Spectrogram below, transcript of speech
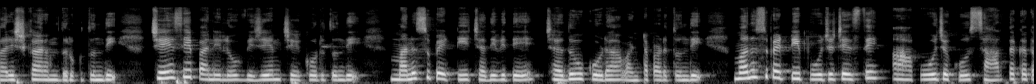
పరిష్కారం దొరుకుతుంది. చేసే పనిలో విజయం చేకూరుతుంది. మనసు పెట్టి చదివితే చదువు కూడా వంట పడుతుంది మనసు పెట్టి పూజ చేస్తే ఆ పూజకు సార్థకత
